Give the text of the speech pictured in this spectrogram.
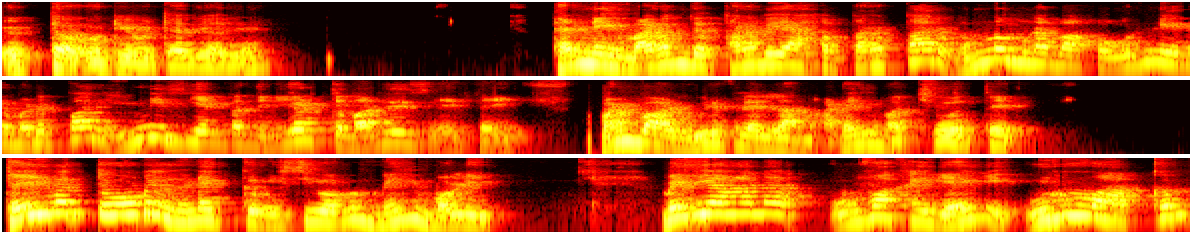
எட்ட ஓட்டிவிட்டது அது. தன்னை மறந்து பறவையாக பறப்பார் உண்ணும் உணவாக உருநீரம் எடுப்பார் இன்னிசி என்பது நிகழ்த்தும் அதிசயத்தை மண்வாழ் உயிர்கள் எல்லாம் அடையும் அச்சுவத்தை தெய்வத்தோடு இணைக்கும் இசையோடு மெய்மொழி மெய்யான உவகையை உருவாக்கும்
